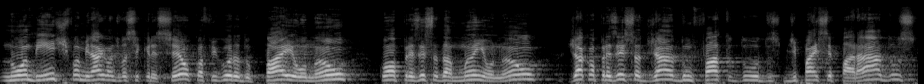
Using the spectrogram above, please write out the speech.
no ambiente familiar onde você cresceu, com a figura do pai ou não, com a presença da mãe ou não, já com a presença já de um fato do, de pais separados.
